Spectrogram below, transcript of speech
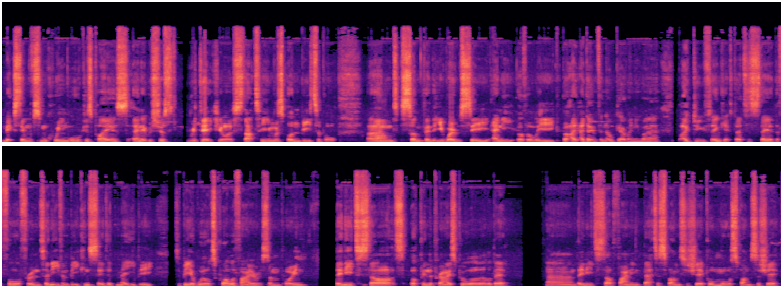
mixed in with some Queen Walkers players, and it was just ridiculous. That team was unbeatable and wow. something that you won't see any other league. But I, I, don't think they'll go anywhere. But I do think if they're to stay at the forefront and even be considered maybe to be a world's qualifier at some point, they need to start upping the prize pool a little bit. Um, they need to start finding better sponsorship or more sponsorship.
